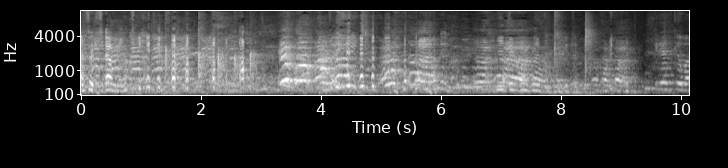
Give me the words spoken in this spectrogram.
Associamente. Credo que eu. Não é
